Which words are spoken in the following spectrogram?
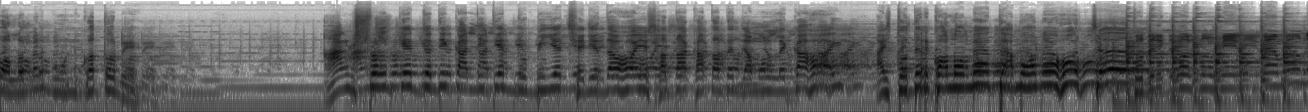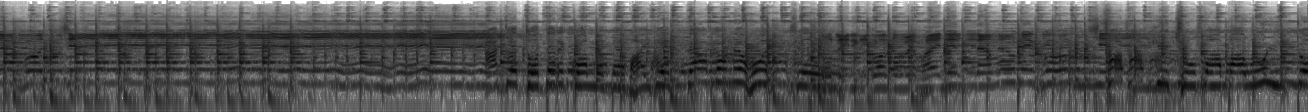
কলমের গুণ কত রে? আংশলকে যদি কালিতে ডুবিয়ে ছেড়ে দেওয়া হয় সাদা খাতাতে যেমন লেখা হয় আজ তোদের কলমে তেমন হচ্ছে। তোদের কলমে কেমন হচ্ছে। আজ তোদের কলমে ভাইরে তেমন হচ্ছে। তোদের কলমে ভাইরে তেমন হচ্ছে। সব কিছু বাবা উল্টো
